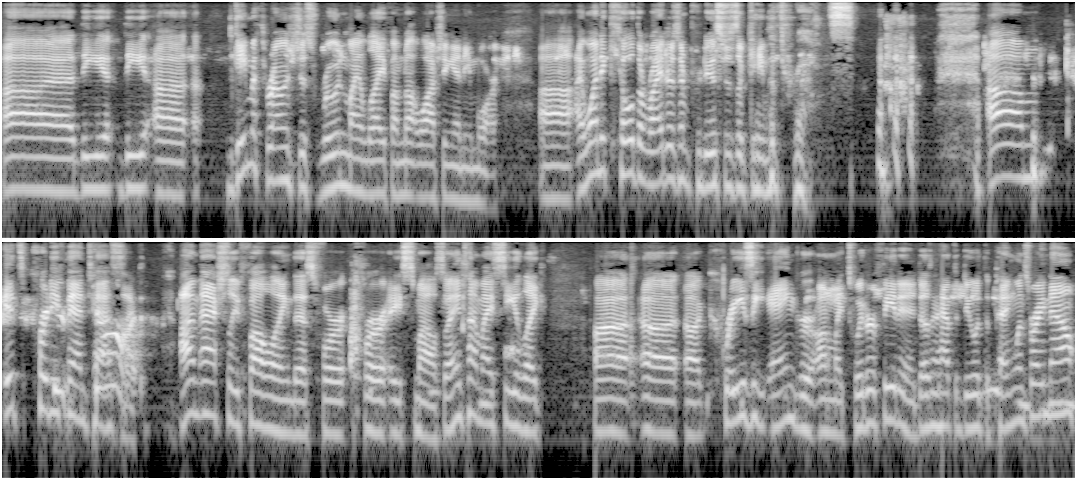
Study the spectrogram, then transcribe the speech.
The the Game of Thrones just ruined my life. I'm not watching anymore. Uh, I want to kill the writers and producers of Game of Thrones. um, it's pretty Dear fantastic. God. I'm actually following this for for a smile. So anytime I see like uh, uh, uh, crazy anger on my Twitter feed, and it doesn't have to do with the Penguins right now.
